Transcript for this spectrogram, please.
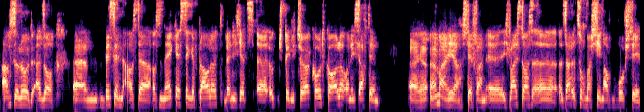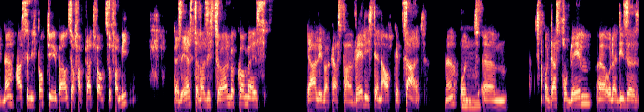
absolut. Also ähm, bisschen aus der aus dem Nähkästchen geplaudert. Wenn ich jetzt äh, irgendeinen Spediteur cold calle und ich sage dem, äh, hör mal hier, Stefan, äh, ich weiß, du hast äh, Sattelzugmaschinen auf dem Hof stehen. Ne? Hast du nicht Bock, die bei uns auf der Plattform zu vermieten? Das Erste, was ich zu hören bekomme, ist, ja, lieber Kaspar, werde ich denn auch gezahlt? Ne? Und, mhm. ähm, und das Problem äh, oder diese,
